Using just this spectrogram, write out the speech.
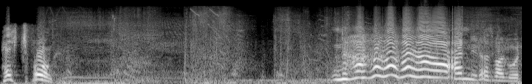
Hechtsprung! Na, nee, das war gut.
